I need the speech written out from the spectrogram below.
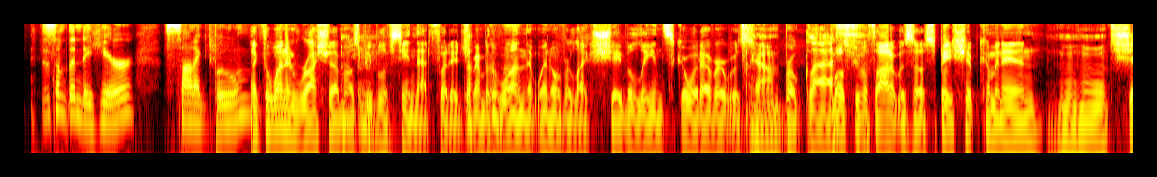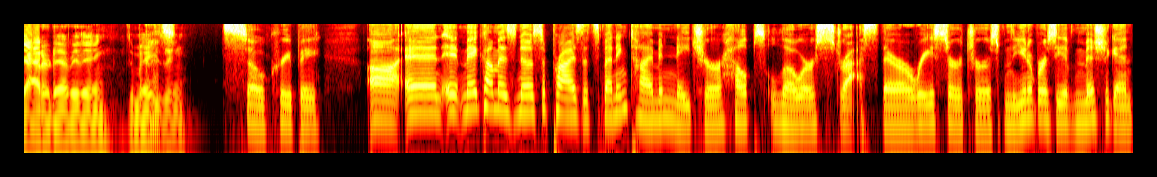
something to hear. Sonic boom. Like the one in Russia, most people have seen that footage. Remember the one that went over like Shebelinsk or whatever? It was. Yeah, broke glass. Most people thought it was a spaceship coming in. Mhm, shattered everything. It's amazing. So creepy. Uh, and it may come as no surprise that spending time in nature helps lower stress. There are researchers from the University of Michigan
